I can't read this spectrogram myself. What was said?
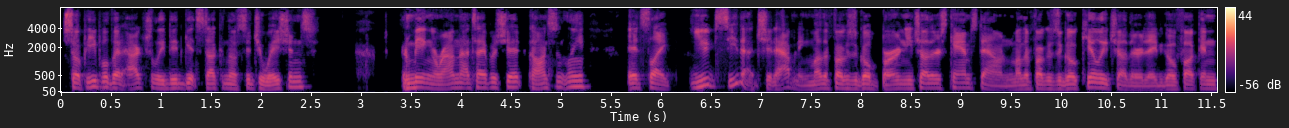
So people that actually did get stuck in those situations and being around that type of shit constantly, it's like you'd see that shit happening. Motherfuckers would go burn each other's camps down. Motherfuckers would go kill each other. They'd go fucking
